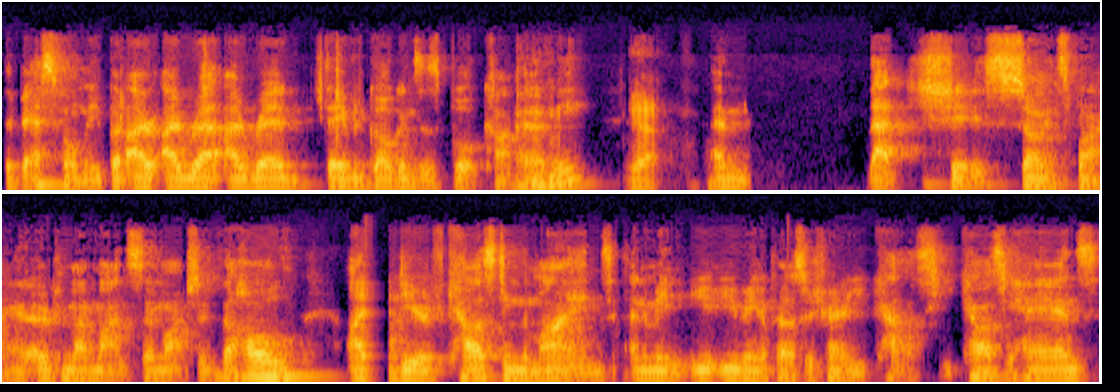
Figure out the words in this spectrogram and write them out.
the best for me. But I, I read I read David Goggins' book Can't Hurt mm-hmm. Me, Yeah. and that shit is so inspiring. It opened my mind so much. The whole idea of callousing the mind, and I mean, you, you being a personal trainer, you callous, you callous your hands,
